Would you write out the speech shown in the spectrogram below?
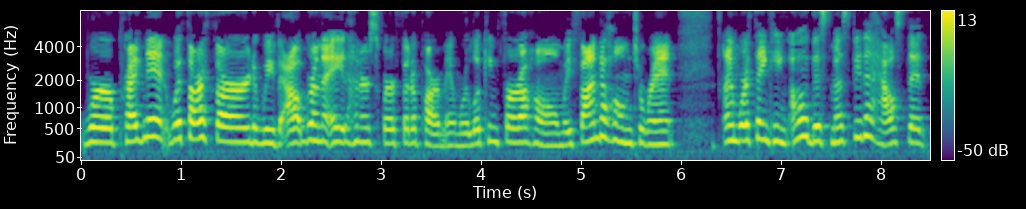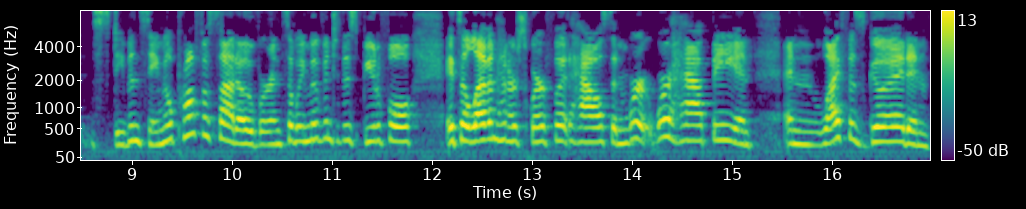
we're pregnant with our third. We've outgrown the 800 square foot apartment. We're looking for a home. We find a home to rent and we're thinking, oh, this must be the house that Stephen Samuel prophesied over. And so we move into this beautiful, it's 1100 square foot house, and we're we're happy and and life is good. And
